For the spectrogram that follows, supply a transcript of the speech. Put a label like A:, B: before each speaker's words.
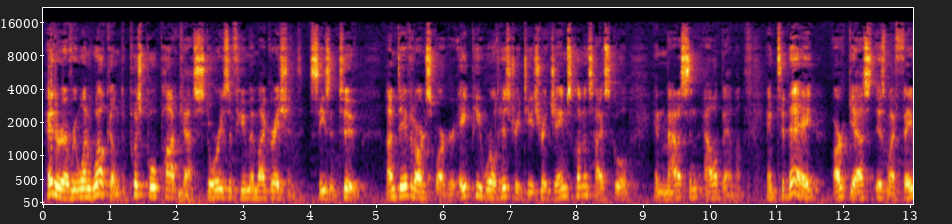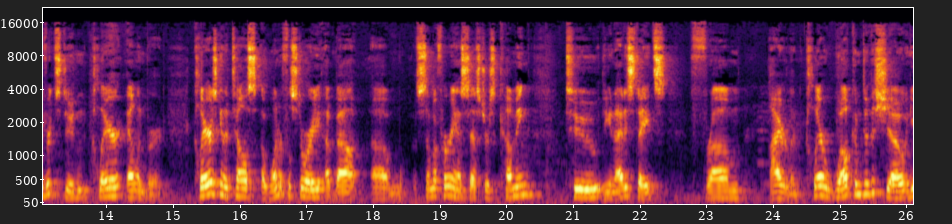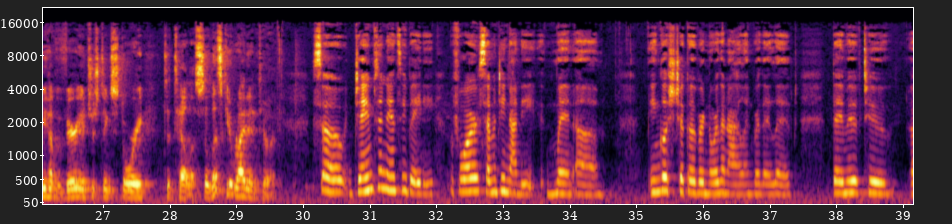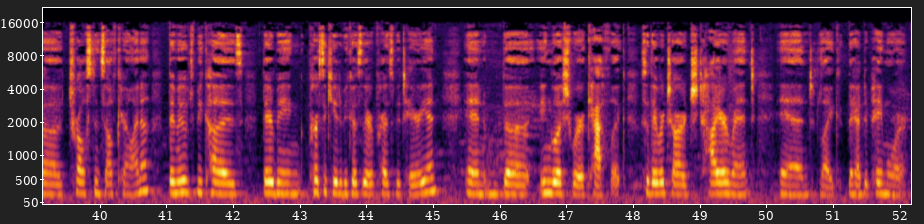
A: Hey there, everyone. Welcome to Push Pull Podcast Stories of Human Migration, Season 2. I'm David Arnsparger, AP World History teacher at James Clemens High School in Madison, Alabama. And today, our guest is my favorite student, Claire Ellenburg. Claire is going to tell us a wonderful story about um, some of her ancestors coming to the United States from Ireland. Claire, welcome to the show, and you have a very interesting story to tell us. So let's get right into it.
B: So, James and Nancy Beatty, before 1790, when um, English took over Northern Ireland where they lived, they moved to uh, Charleston, South Carolina. They moved because they were being persecuted because they were Presbyterian and the English were Catholic. So they were charged higher rent and like they had to pay more.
